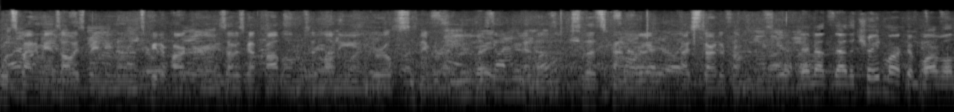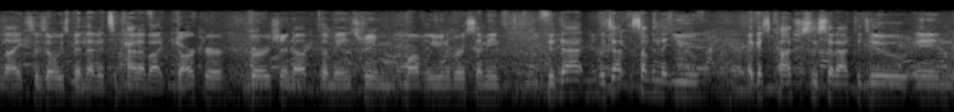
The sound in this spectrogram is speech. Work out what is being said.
what Spider-Man's always been. You know, it's Peter Parker, and he's always got problems and money and girls and everything. Right. And uh, so that's kind of where I, I started from. Yeah. Now, now, the trademark of Marvel Knights has always been that it's a kind of a darker version of the mainstream Marvel universe. I mean, did that was that something that you, I guess, consciously set out to do in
